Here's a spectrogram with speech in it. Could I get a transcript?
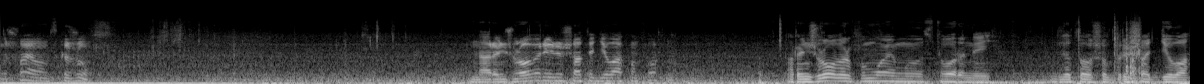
Ну що я вам скажу? На Range Rover рішати діла комфортно. Range Rover, по-моєму, створений для того, щоб рішати діла.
